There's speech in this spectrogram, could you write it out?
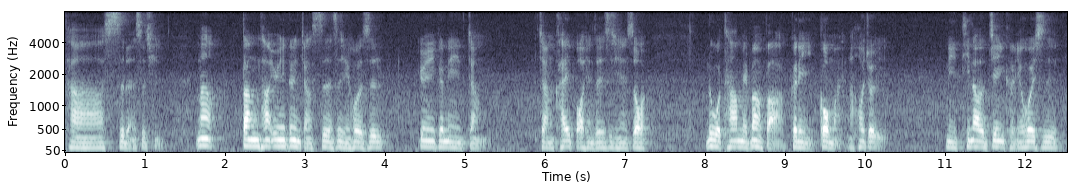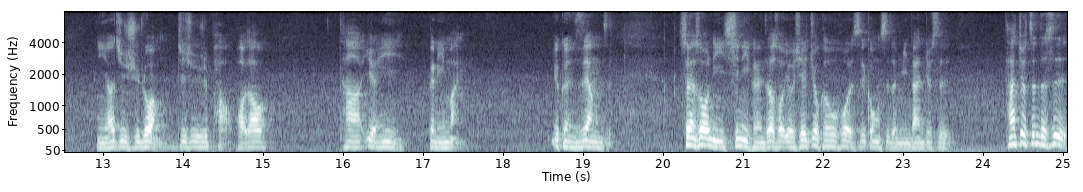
他私人事情。那当他愿意跟你讲私人事情，或者是愿意跟你讲讲开保险这些事情的时候，如果他没办法跟你购买，然后就你听到的建议可能又会是你要继续乱，继续去跑，跑到他愿意跟你买，有可能是这样子。虽然说你心里可能知道说有些旧客户或者是公司的名单，就是他就真的是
